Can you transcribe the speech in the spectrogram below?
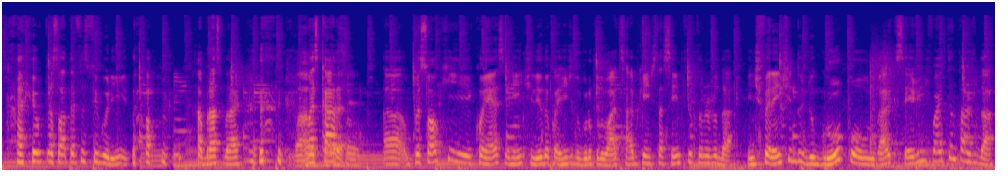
Aí o pessoal até fez figurinha e tal. Abraço, Brian. Mas, cara, Ah, o pessoal que conhece a gente, lida com a gente no grupo do WhatsApp, sabe que a gente tá sempre tentando ajudar. Indiferente do, do grupo ou lugar que seja, a gente vai tentar ajudar.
